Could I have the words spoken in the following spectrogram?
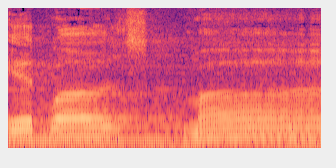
it was my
